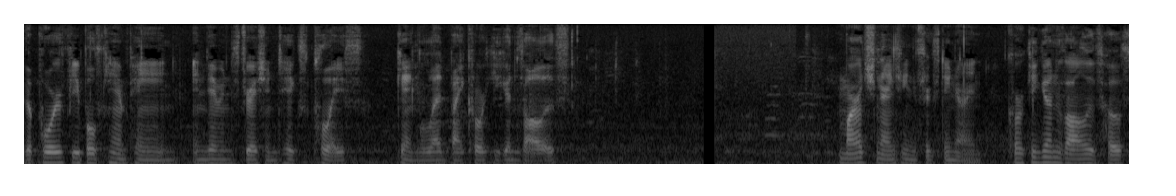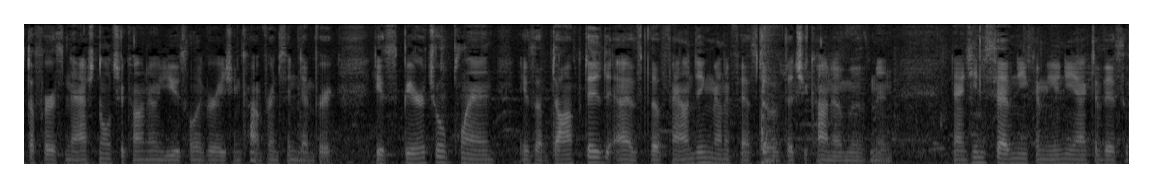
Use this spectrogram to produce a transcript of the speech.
the Poor People's Campaign and demonstration takes place, getting led by Corky Gonzalez. March 1969. Corky Gonzalez hosts the first National Chicano Youth Liberation Conference in Denver. His spiritual plan is adopted as the founding manifesto of the Chicano movement. 1970 community activists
